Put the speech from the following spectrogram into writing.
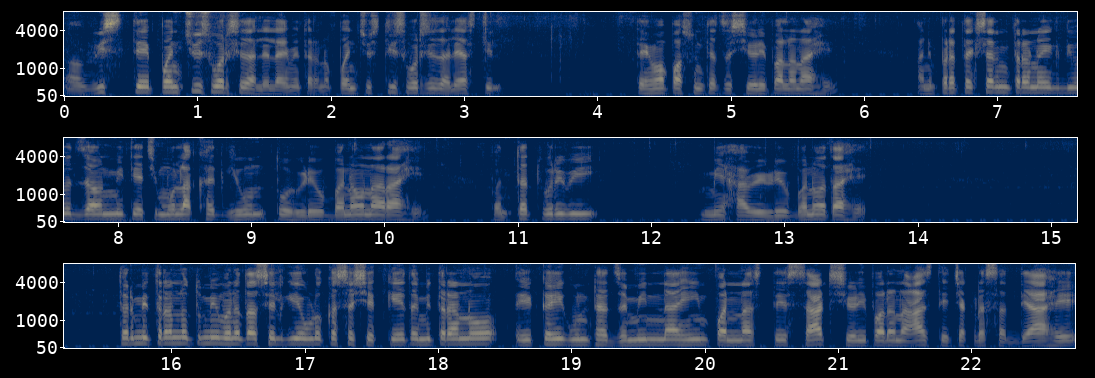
वीस ते पंचवीस वर्ष झालेलं आहे मित्रांनो. पंचवीस तीस वर्ष झाले असतील तेव्हापासून त्याचं शेळीपालन आहे. आणि प्रत्यक्षात मित्रांनो एक दिवस जाऊन मी त्याची मुलाखत घेऊन तो व्हिडिओ बनवणार आहे. पण तत्पूर्वी मी हा व्हिडिओ बनवत आहे. तर मित्रांनो तुम्ही म्हणत असेल की एवढं कसं शक्य आहे? तर मित्रांनो एकही गुंठा जमीन नाही पन्नास ते साठ शेळीपालन आज त्याच्याकडे सध्या आहे.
